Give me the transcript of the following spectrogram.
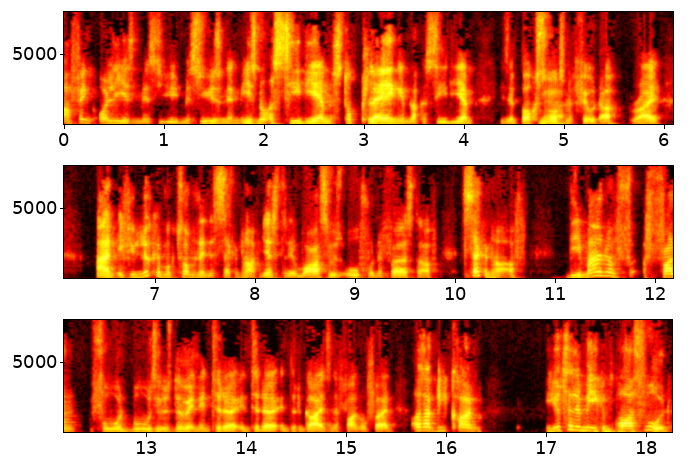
I think Ollie is mis- misusing him. He's not a CDM. Stop playing him like a CDM. He's a box to box midfielder, right? And if you look at McTominay in the second half yesterday, whilst he was awful in the first half, second half, the amount of front forward balls he was doing into the into the into the guys in the final third, I was like, you can't. You're telling me you can pass forward?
